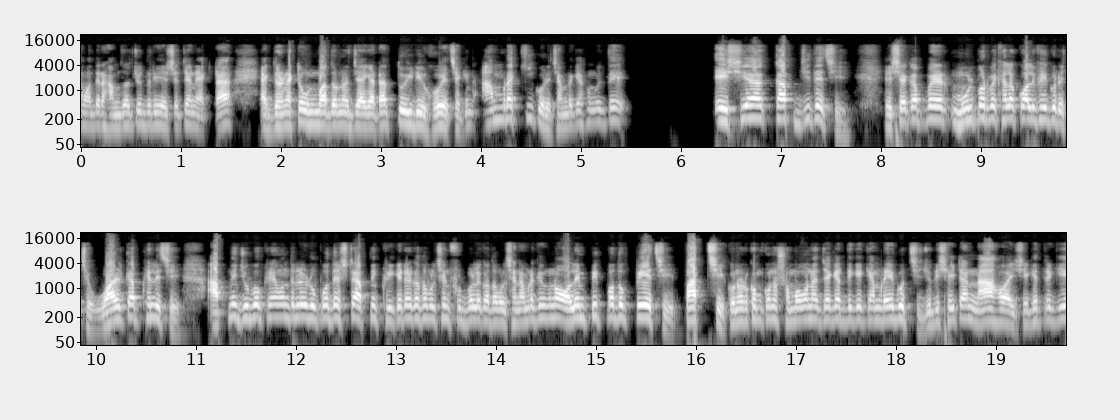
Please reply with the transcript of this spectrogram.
আমাদের হামজা চৌধুরী এসেছেন একটা এক ধরনের একটা উন্মাদনের জায়গাটা তৈরি হয়েছে। কিন্তু আমরা কি করেছি? আমরা কি এখন বলতে এশিয়া কাপ জিতেছি। এশিয়া কাপের মূল পর্বে খেলা কোয়ালিফাই করেছে ওয়ার্ল্ড কাপ খেলেছি। আপনি যুব ক্রীড়া মন্ত্রণালয়ের উপদেষ্টা, আপনি ক্রিকেটের কথা বলছেন ফুটবলের কথা বলছেন, আমরা কি কোনো অলিম্পিক পদক পেয়েছি, পাচ্ছি, কোনোরকম কোনো সম্ভাবনার জায়গার দিকে কি আমরা এগোচ্ছি? যদি সেটা না হয়, সেক্ষেত্রে কি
